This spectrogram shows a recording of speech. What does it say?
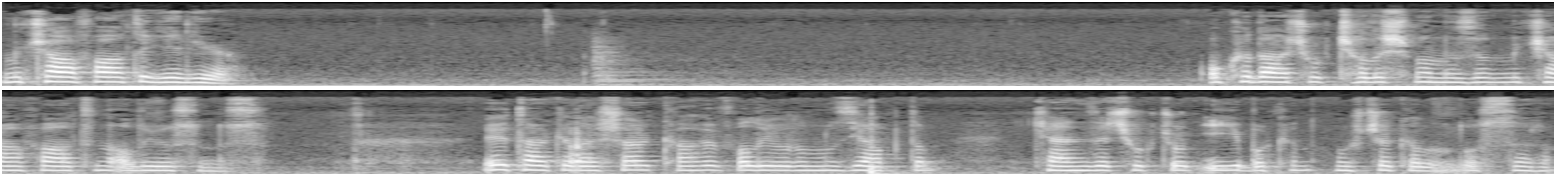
Mükafatı geliyor. O kadar çok çalışmanızın mükafatını alıyorsunuz. Evet arkadaşlar kahve falı yorumumuzu yaptım. Kendinize çok çok iyi bakın. Hoşçakalın dostlarım.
